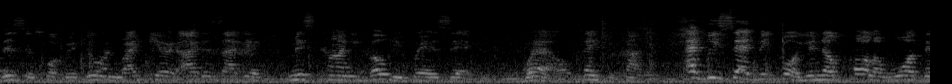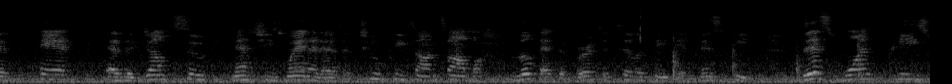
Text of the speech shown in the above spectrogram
This is what we're doing right here at Ida's Idea. Miss Connie Bodie wears it well. Thank you, Connie. As we said before, you know, Paula wore this pant as a jumpsuit. Now she's wearing it as a two-piece ensemble. Look at the versatility in this piece. This one piece,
